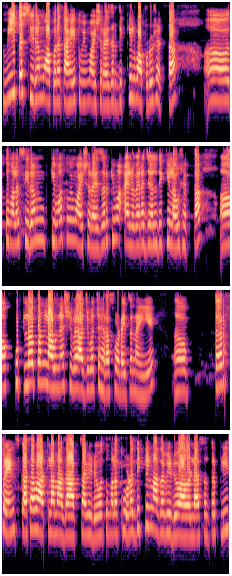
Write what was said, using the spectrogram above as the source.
मी तर सिरम वापरत आहे. तुम्ही मॉइश्चरायझर देखील वापरू शकता. तुम्हाला सिरम किंवा तुम्ही मॉइश्चरायझर किंवा ॲलोवेरा जेल देखील लावू शकता. कुठलं पण लावण्याशिवाय अजिबात चेहरा सोडायचा नाहीये. तर फ्रेंड्स कसा वाटला माझा आजचा व्हिडिओ तुम्हाला थोडं देखील माझा व्हिडिओ आवडला असेल तर प्लीज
